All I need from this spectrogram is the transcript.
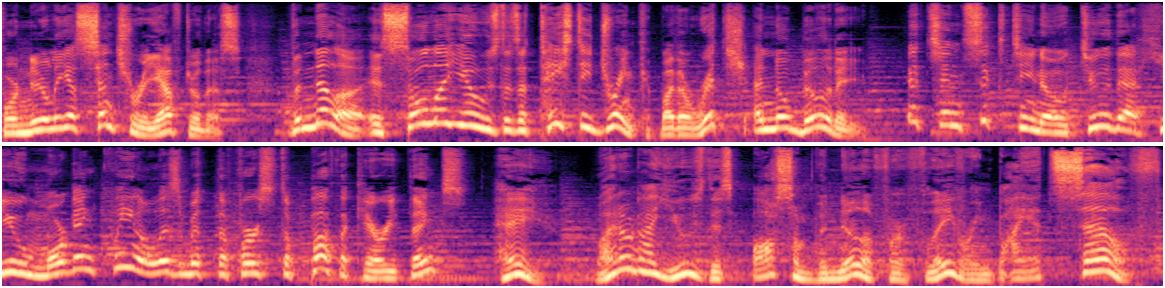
For nearly a century after this, vanilla is solely used as a tasty drink by the rich and nobility. It's in 1602 that Hugh Morgan, Queen Elizabeth I's apothecary, thinks, Hey, why don't I use this awesome vanilla for flavoring by itself?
